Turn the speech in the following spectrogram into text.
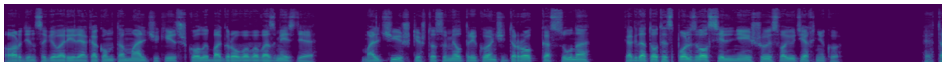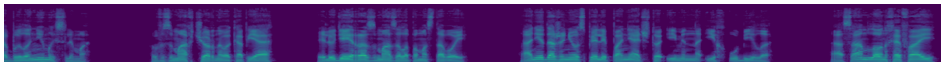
Орденцы говорили о каком-то мальчике из школы Багрового возмездия. Мальчишке, что сумел прикончить Рок Касуна, когда тот использовал сильнейшую свою технику. Это было немыслимо. Взмах черного копья, и людей размазало по мостовой. Они даже не успели понять, что именно их убило. А сам Лон Хэфай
